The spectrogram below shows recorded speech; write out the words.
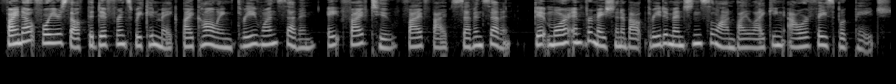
Find out for yourself the difference we can make by calling 317 852 5577. Get more information about Three Dimensions Salon by liking our Facebook page.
